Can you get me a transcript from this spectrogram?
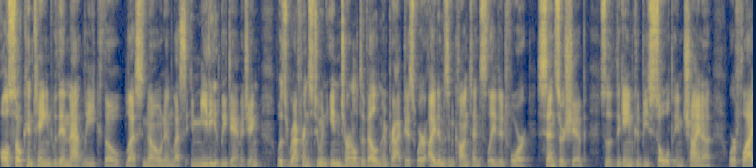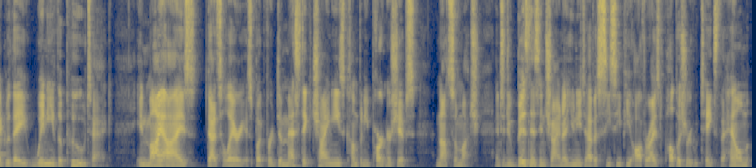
Also contained within that leak, though less known and less immediately damaging, was reference to an internal development practice where items and content slated for censorship, so that the game could be sold in China, were flagged with a Winnie the Pooh tag. In my eyes, that's hilarious, but for domestic Chinese company partnerships, not so much. And to do business in China, you need to have a CCP authorized publisher who takes the helm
